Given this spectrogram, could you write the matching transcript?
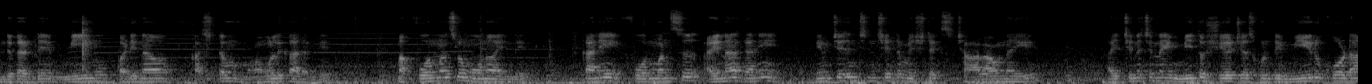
ఎందుకంటే మేము పడిన కష్టం మామూలు కాదండి. మాకు ఫోర్ మంత్స్లో మోనో అయింది. కానీ ఫోర్ మంత్స్ అయినా కానీ మేము చేసిన చిన్న చిన్న మిస్టేక్స్ చాలా ఉన్నాయి. అవి చిన్న చిన్నవి మీతో షేర్ చేసుకుంటే మీరు కూడా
